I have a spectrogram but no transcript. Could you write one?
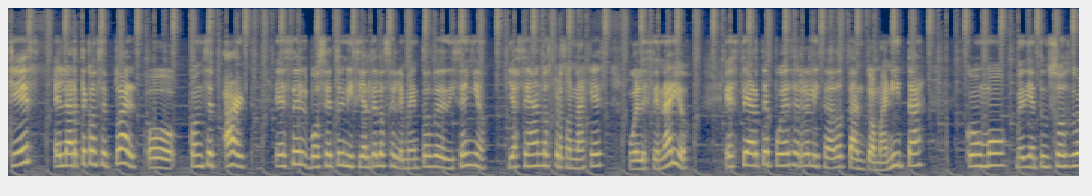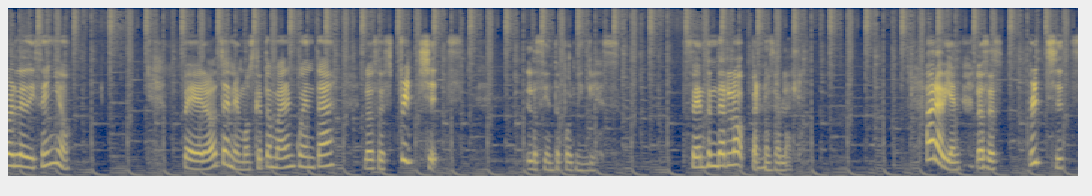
¿Qué es el arte conceptual o concept art? Es el boceto inicial de los elementos de diseño, ya sean los personajes o el escenario. Este arte puede ser realizado tanto a manita como mediante un software de diseño. Pero tenemos que tomar en cuenta los spreadsheets. Lo siento por mi inglés. Sé entenderlo, pero no sé hablarlo. Ahora bien, los spreadsheets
